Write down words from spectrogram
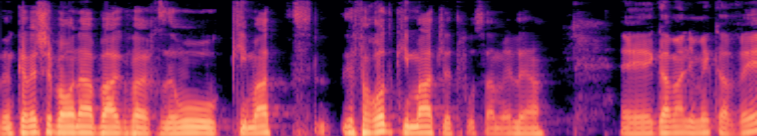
ומקווה שבעונה הבאה כבר יחזרו כמעט, לפחות כמעט לתפוסה מלאה. אה, גם אני מקווה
